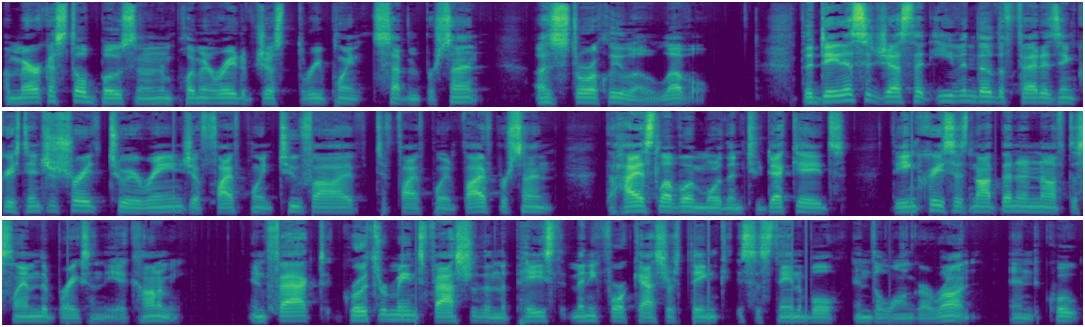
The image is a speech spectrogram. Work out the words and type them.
America still boasts an unemployment rate of just 3.7%, a historically low level. The data suggests that even though the Fed has increased interest rates to a range of 5.25 to 5.5%, the highest level in more than two decades, the increase has not been enough to slam the brakes on the economy. In fact, growth remains faster than the pace that many forecasters think is sustainable in the longer run. End quote.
